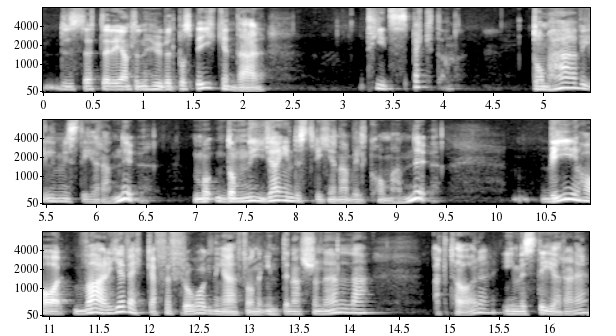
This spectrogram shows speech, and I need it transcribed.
du sätter egentligen huvudet på spiken där. Tidsaspekten. De här vill investera nu. De nya industrierna vill komma nu. Vi har varje vecka förfrågningar från internationella aktörer, investerare,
